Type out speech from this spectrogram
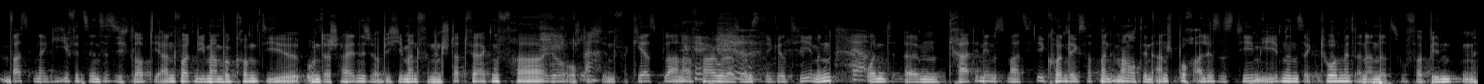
was Energieeffizienz ist, ich glaube, die Antworten, die man bekommt, die unterscheiden sich, ob ich jemanden von den Stadtwerken frage, ob Klar. ich den Verkehrsplaner frage oder sonstige Themen. Ja. Und ähm, gerade in dem Smart City-Kontext hat man immer noch den Anspruch, alle Systemebenen, Sektoren miteinander zu verbinden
